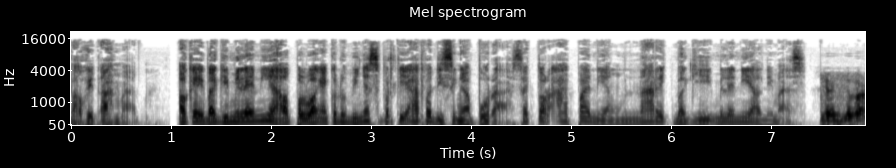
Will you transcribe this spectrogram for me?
Tauhid Ahmad. Oke, bagi milenial peluang ekonominya seperti apa di Singapura? Sektor apa nih yang menarik bagi milenial nih, Mas? Yang jelas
